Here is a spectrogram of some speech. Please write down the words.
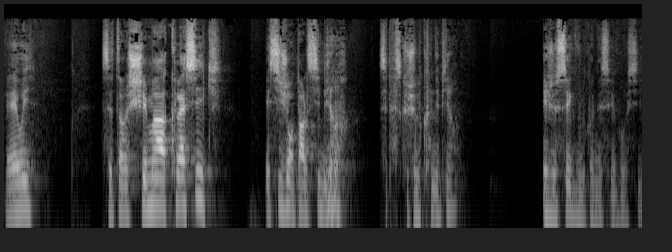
Eh oui, c'est un schéma classique. Et si j'en parle si bien, c'est parce que je le connais bien. Et je sais que vous le connaissez vous aussi.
